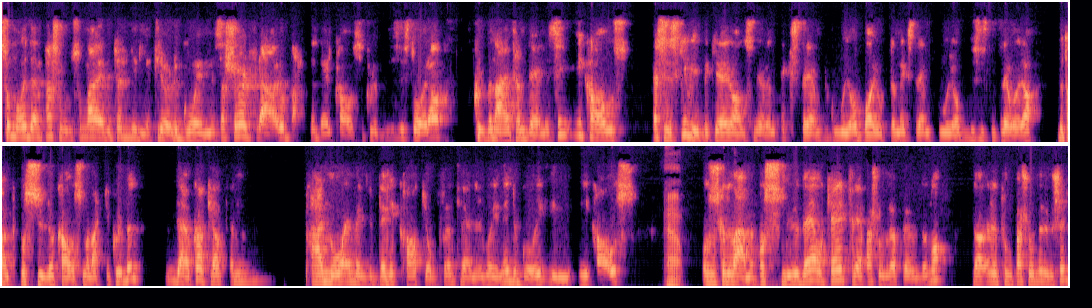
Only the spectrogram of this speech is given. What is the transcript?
så må jo den personen som er eventuelt villig til å gjøre det, gå inn i seg sjøl. For det har jo vært en del kaos i klubben de siste åra. Klubben er jo fremdeles i, i kaos. Jeg syns ikke Vibeke Johansen gjør en ekstremt god jobb, har gjort en ekstremt god jobb de siste tre åra. Med tanke på surr og kaos som har vært i klubben. Det er jo ikke akkurat en, er nå en veldig delikat jobb for en trener å gå inn i. Du går jo inn i kaos. Ja. Og så skal du være med på å snu det. OK, tre personer har prøvd det nå. Da, eller to personer, unnskyld.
